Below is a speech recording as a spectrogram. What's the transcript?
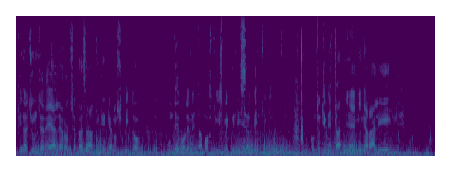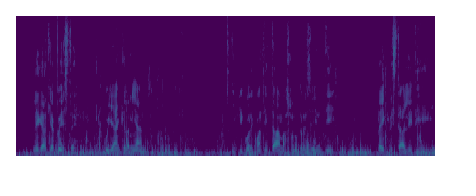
fino a giungere alle rocce basaltiche che hanno subito un debole metamorfismo e quindi serpentimento, con tutti i eh, minerali legati a queste, tra cui anche l'amianto, in piccole quantità, ma sono presenti bei cristalli di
